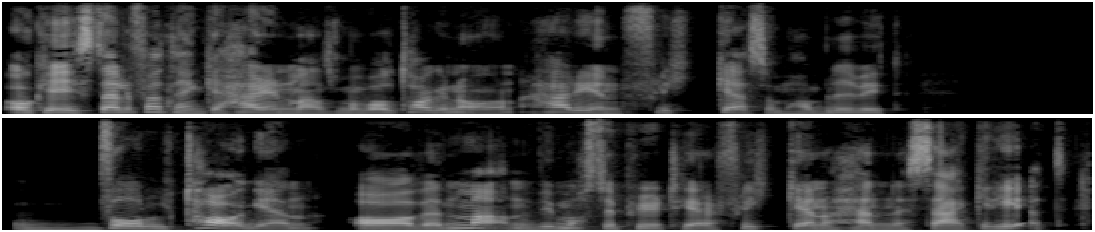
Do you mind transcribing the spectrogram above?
Okej, istället för att tänka här är en man som har våldtagit någon, här är en flicka som har blivit våldtagen av en man. Vi måste prioritera flickan och hennes säkerhet.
